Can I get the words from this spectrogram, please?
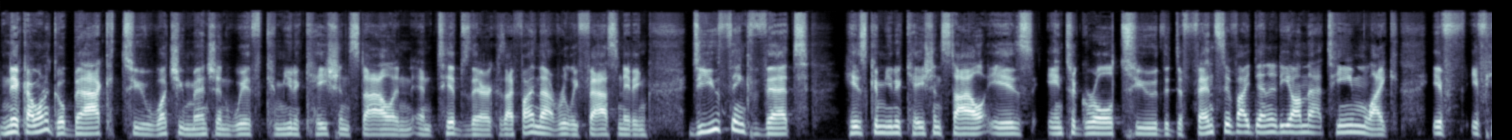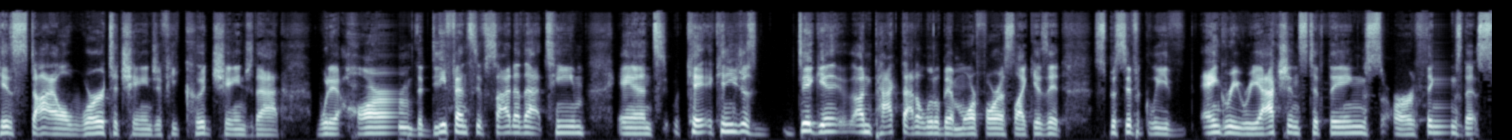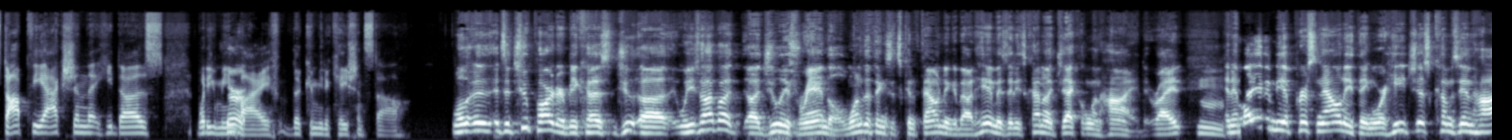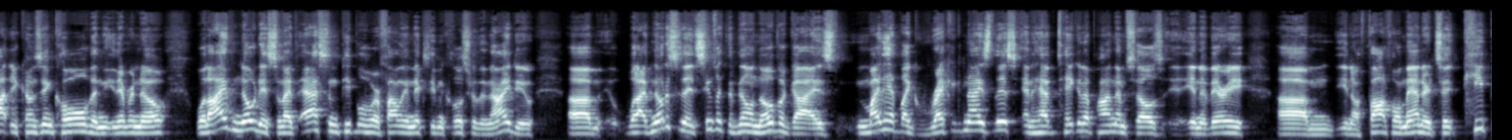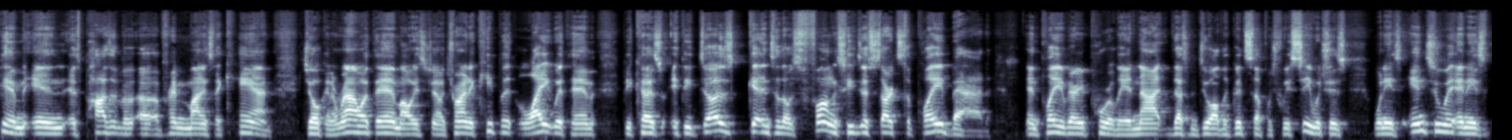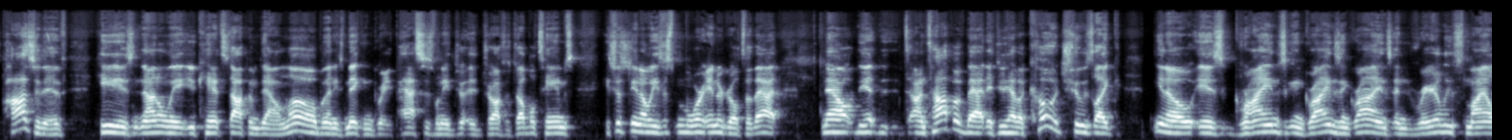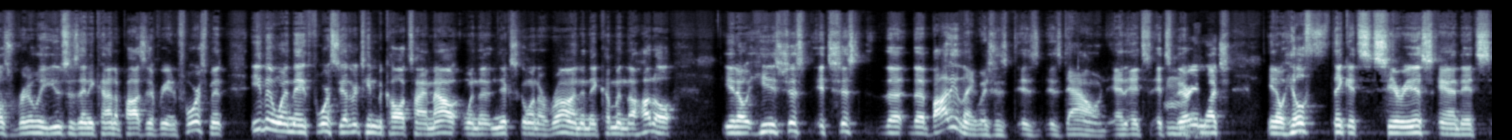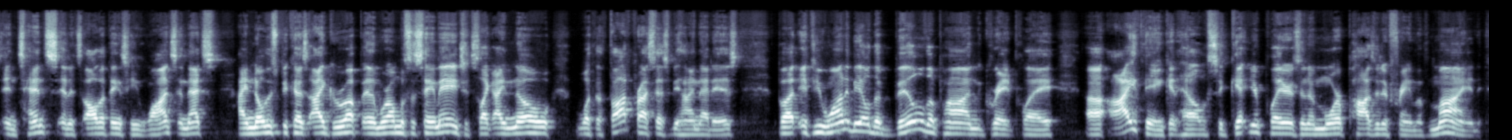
Nick, I want to go back to what you mentioned with communication style and, and Thibs there because I find that really fascinating. Do you think that? his communication style is integral to the defensive identity on that team like if if his style were to change if he could change that would it harm the defensive side of that team and can, can you just dig in unpack that a little bit more for us like is it specifically angry reactions to things or things that stop the action that he does what do you mean sure. by the communication style well, it's a two-parter because uh, when you talk about uh, Julius Randle, one of the things that's confounding about him is that he's kind of like Jekyll and Hyde, right? Hmm. And it might even be a personality thing where he just comes in hot, he comes in cold, and you never know. What I've noticed, and I've asked some people who are following Knicks even closer than I do, um, what I've noticed is that it seems like the Villanova guys might have like recognized this and have taken upon themselves in a very um, you know, thoughtful manner to keep him in as positive a, a frame of mind as they can, joking around with him, always, you know, trying to keep it light with him because if he does get into those funks, he just starts to play bad and play very poorly and not doesn't do all the good stuff which we see which is when he's into it and he's positive he is not only you can't stop him down low but then he's making great passes when he draws his double teams he's just you know he's just more integral to that now the, on top of that if you have a coach who's like you know, is grinds and grinds and grinds and rarely smiles, rarely uses any kind of positive reinforcement. Even when they force the other team to call a timeout when the Knicks go on a run and they come in the huddle, you know, he's just it's just the the body language is is is down and it's it's mm. very much you know he'll think it's serious and it's intense and it's all the things he wants and that's I know this because I grew up and we're almost the same age. It's like I know what the thought process behind that is But if you want to be able to build upon great play, uh, I think it helps to get your players in a more positive frame of mind.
